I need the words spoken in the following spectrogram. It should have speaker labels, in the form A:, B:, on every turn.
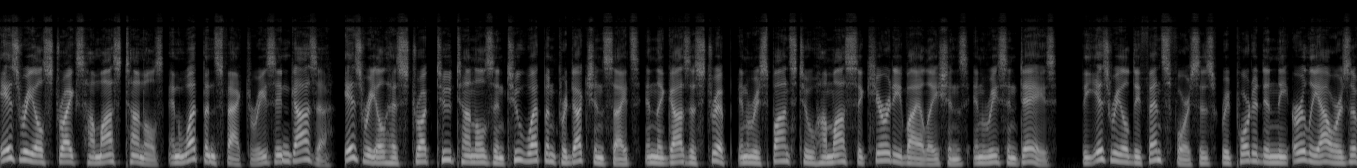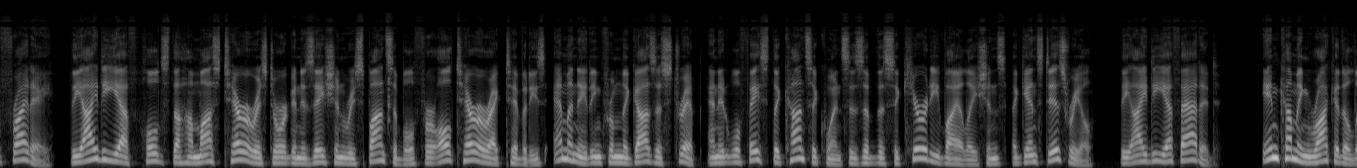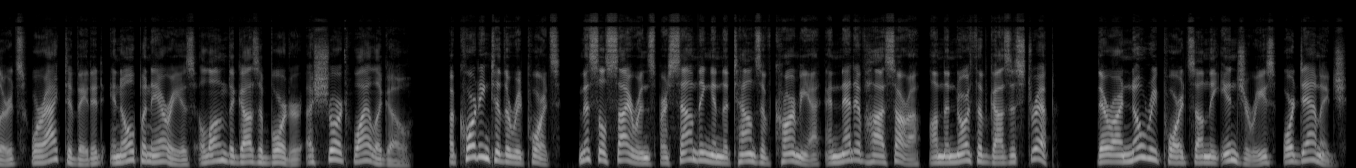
A: Israel strikes Hamas tunnels and weapons factories in Gaza. Israel has struck two tunnels and two weapon production sites in the Gaza Strip in response to Hamas security violations in recent days, the Israel Defense Forces reported in the early hours of Friday. The IDF holds the Hamas terrorist organization responsible for all terror activities emanating from the Gaza Strip and it will face the consequences of the security violations against Israel, the IDF added. Incoming rocket alerts were activated in open areas along the Gaza border a short while ago. According to the reports, missile sirens are sounding in the towns of Karmia and Netiv HaSara on the north of Gaza Strip. There are no reports on the injuries or damage.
